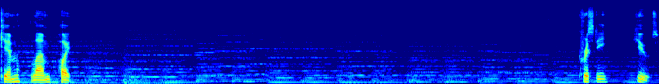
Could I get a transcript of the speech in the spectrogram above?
Kim Lam Hoi. Christy Hughes.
